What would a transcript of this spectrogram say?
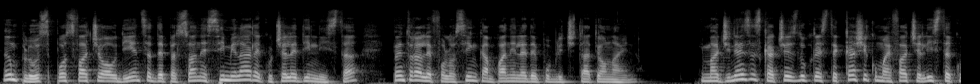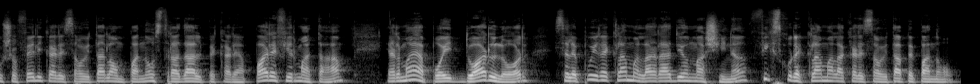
În plus, poți face o audiență de persoane similare cu cele din listă pentru a le folosi în campaniile de publicitate online. Imaginează-ți că acest lucru este ca și cum ai face listă cu șoferii care s-au uitat la un panou stradal pe care apare firma ta, iar mai apoi, doar lor, să le pui reclamă la radio în mașină, fix cu reclama la care s-au uitat pe panou.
